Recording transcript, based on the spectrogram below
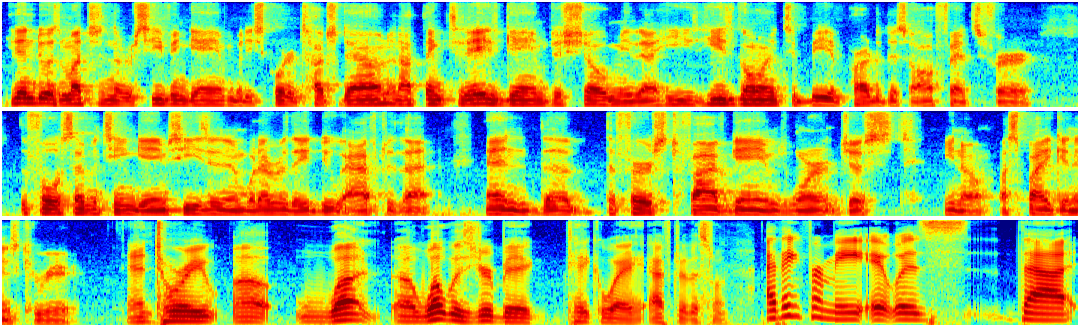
He didn't do as much in the receiving game, but he scored a touchdown. And I think today's game just showed me that he he's going to be a part of this offense for the full 17 game season and whatever they do after that. And the the first five games weren't just you know a spike in his career. And Tori, uh, what uh, what was your big takeaway after this one? I think for me it was that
